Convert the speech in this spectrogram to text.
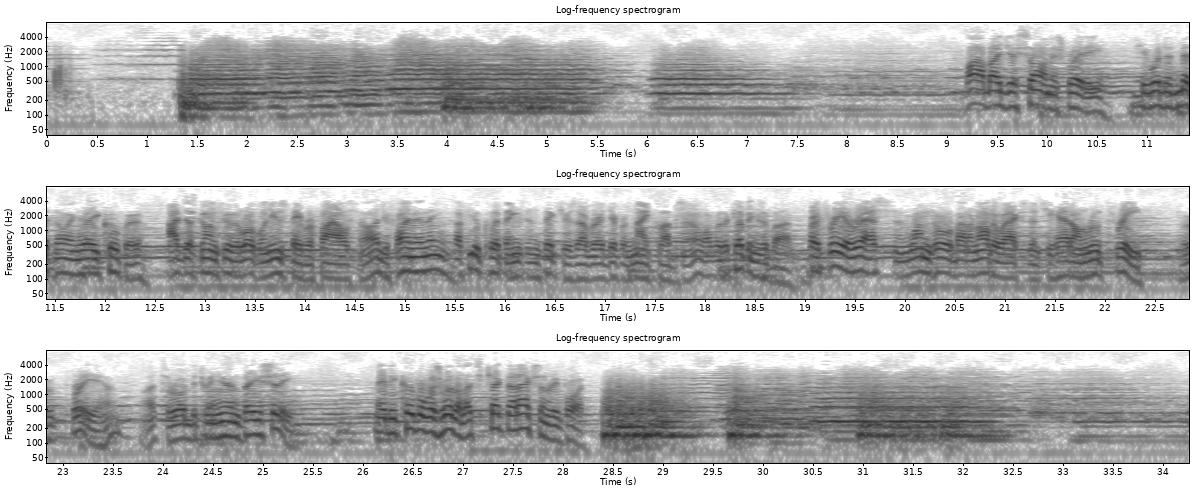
Bob, I just saw Miss Brady. She wouldn't admit knowing Ray Cooper. I've just gone through the local newspaper files. Oh, did you find anything? A few clippings and pictures of her at different nightclubs. No, what were the clippings about? Her three arrests, and one told about an auto accident she had on Route 3. Route 3, huh? That's the road between here and Bay City. Maybe Cooper was with her. Let's check that accident report.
